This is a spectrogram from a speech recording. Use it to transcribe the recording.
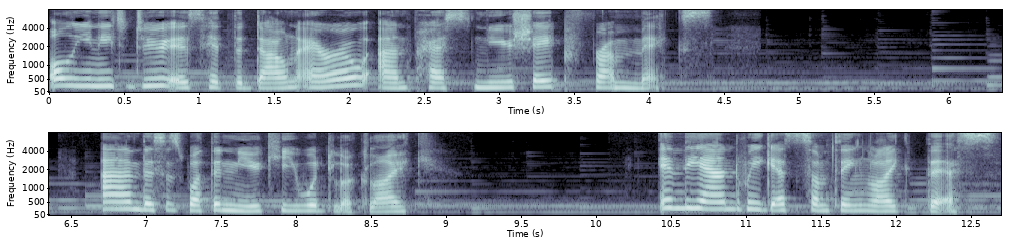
all you need to do is hit the down arrow and press new shape from mix. And this is what the new key would look like. In the end, we get something like this.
